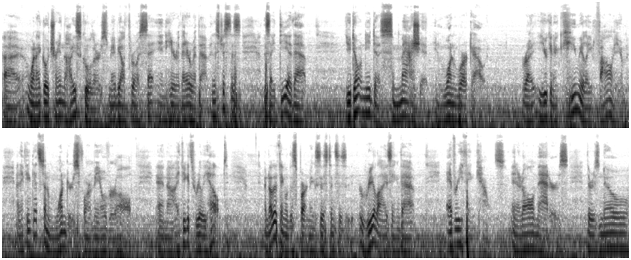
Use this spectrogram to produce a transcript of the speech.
Uh, when I go train the high schoolers, maybe I'll throw a set in here or there with them. And it's just this this idea that you don't need to smash it in one workout right? You can accumulate volume, and I think that's done wonders for me overall, and uh, I think it's really helped. Another thing with the Spartan existence is realizing that everything counts and it all matters. There's no,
